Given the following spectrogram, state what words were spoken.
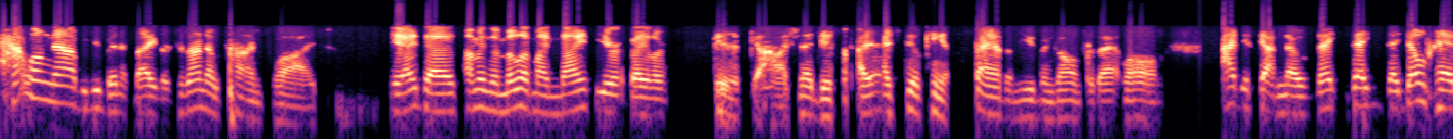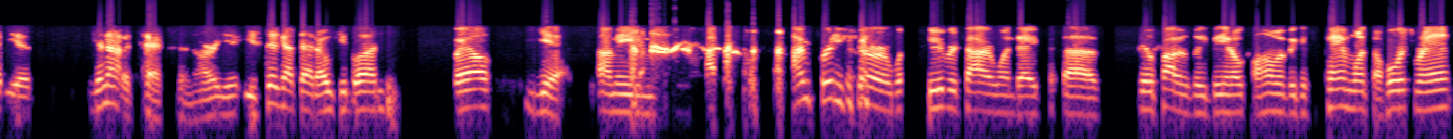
how long now have you been at Baylor? Because I know time flies. Yeah, it does. I'm in the middle of my ninth year at Baylor. Good gosh, that just I, I still can't fathom you've been gone for that long. I just got to know they they they don't have you. You're not a Texan, are you? You still got that Okie blood? Well, yes. I mean, I, I'm pretty sure when you retire one day, uh, it'll probably be in Oklahoma because Pam wants a horse ranch,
